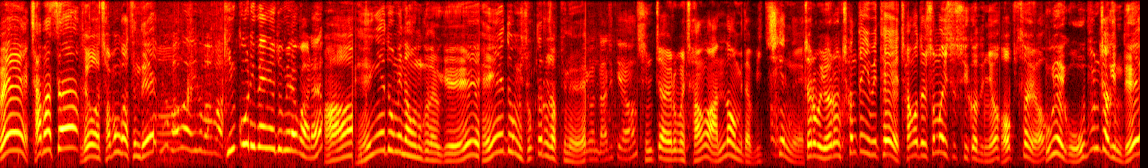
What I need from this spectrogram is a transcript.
히? 왜? 잡았어? 저 잡은 것 같은데? 이거 봐봐, 이거 봐봐. 긴꼬리 뱅에돔이라고 알아요? 아 뱅에돔이 나오는구나 여기 뱅에돔이 족대로 잡히네 이건 놔줄게요 진짜 여러분 장어 안 나옵니다 미치겠네 자, 여러분 이런 천대기 밑에 장어들 숨어 있을 수 있거든요 없어요 뭐야 이거 5분작인데?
